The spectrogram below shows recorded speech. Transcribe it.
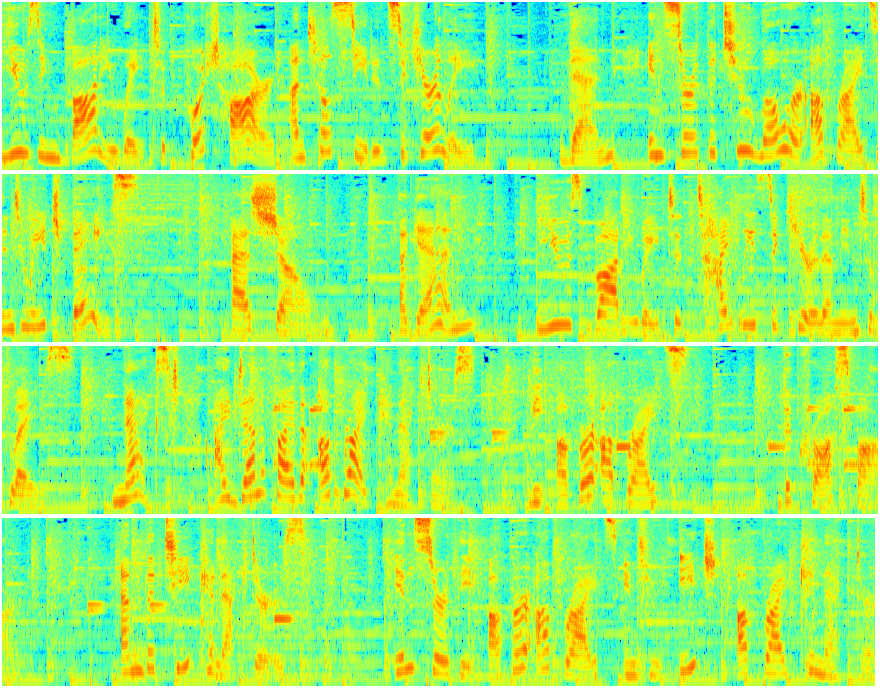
Using body weight to push hard until seated securely. Then, insert the two lower uprights into each base, as shown. Again, use body weight to tightly secure them into place. Next, identify the upright connectors, the upper uprights, the crossbar, and the T-connectors. Insert the upper uprights into each upright connector,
